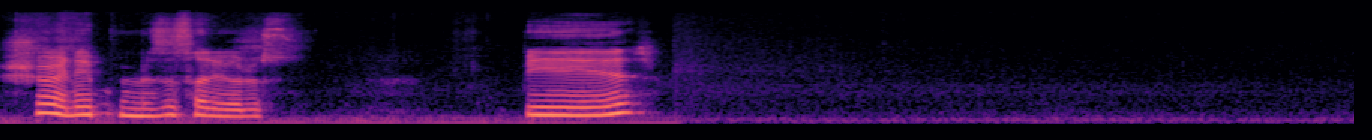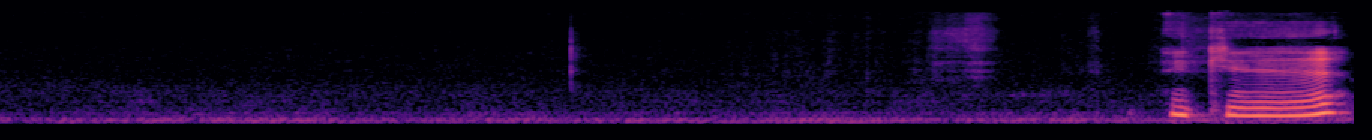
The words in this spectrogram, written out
şöyle ipimizi sarıyoruz. Bir iki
